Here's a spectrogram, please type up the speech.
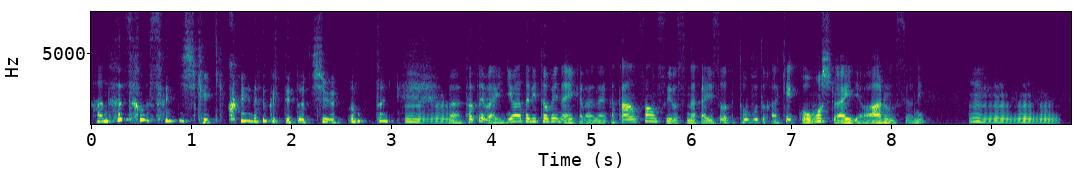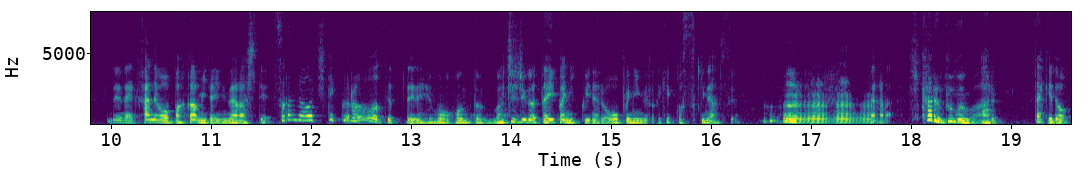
花澤さんにしか聞こえなくて途中、本当に。うんうん。まあ、例えば、鶏飛べないから、なんか炭酸水を背中にそうで飛ぶとか結構面白いアイデアはあるんですよね。うんうんうんうん。で、なんか金をバカみたいに鳴らして、空が落ちてくるって言ってね、もう本当街中が大パニックになるオープニングとか結構好きなんですよ。うんうんうんうん。だから、光る部分はある。だけど、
